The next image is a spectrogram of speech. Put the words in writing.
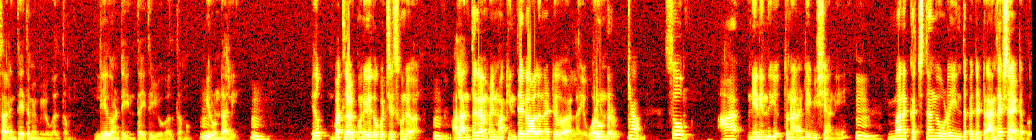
సార్ ఇంత అయితే మేము ఇవ్వగలుగుతాము. లేదు అంటే ఇంత అయితే ఇవ్వగలుగుతాము. మీరు ఉండాలి. ఏదో బతలాడుకొని ఏదో ఒకటి చేసుకునే. అలా అంతగా మేము మాకు ఇంతే కావాలన్నట్టు అలా ఎవరు ఉండరు సో ఆ నేను ఎందుకు చెప్తున్నానంటే ఈ విషయాన్ని. మనకు ఖచ్చితంగా కూడా ఇంత పెద్ద ట్రాన్సాక్షన్ అయ్యేటప్పుడు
